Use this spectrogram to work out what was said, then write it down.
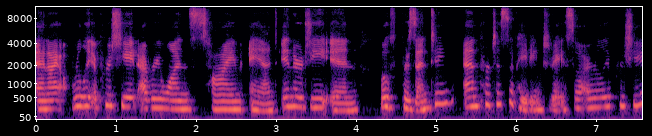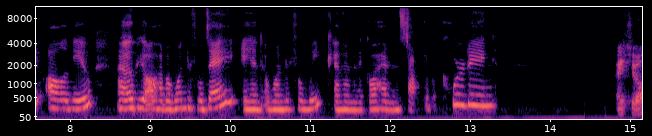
and I really appreciate everyone's time and energy in both presenting and participating today. So I really appreciate all of you. I hope you all have a wonderful day and a wonderful week. And I'm going to go ahead and stop the recording. Thank you all.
